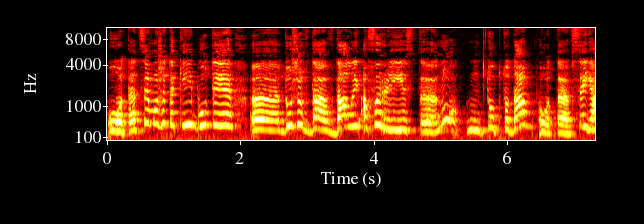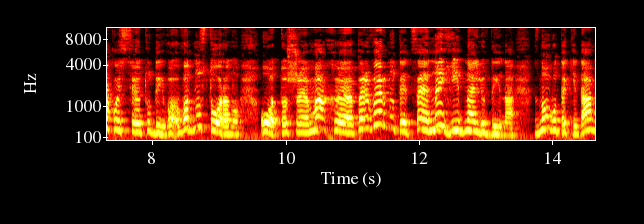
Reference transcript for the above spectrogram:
От, це може такий бути е, дуже вдалий аферист. е, Ну, тобто, да, от, е, все якось е, туди, в, в одну сторону. От, тож мах перевернути це негідна людина. Знову таки, да,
